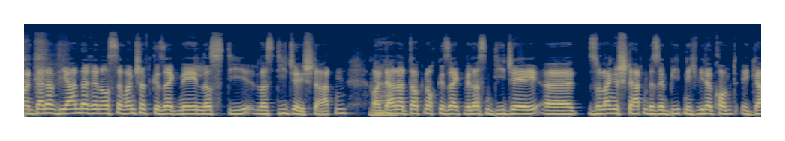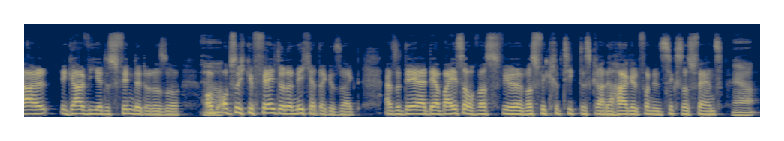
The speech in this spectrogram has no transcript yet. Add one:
und dann haben die anderen aus der Mannschaft gesagt, nee, lass, die, lass DJ starten. Und ja. dann hat Doc noch gesagt, wir lassen DJ äh, so lange starten, bis im Beat nicht wiederkommt, egal, egal wie ihr das findet oder so. Ja. Ob es euch gefällt oder nicht, hat er gesagt. Also der, der weiß auch, was für, was für Kritik das gerade hagelt von den Sixers-Fans. Ja.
